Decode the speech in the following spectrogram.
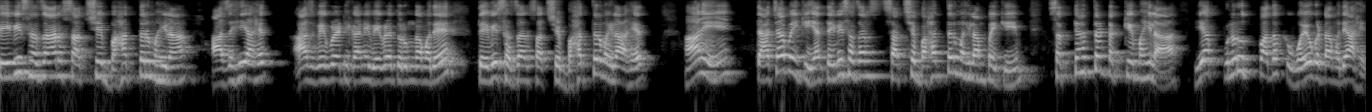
तेवीस हजार सातशे बहात्तर महिला आजही आहेत. आज वेगवेगळ्या ठिकाणी वेगवेगळ्या तुरुंगामध्ये तेवीस हजार सातशे बहात्तर महिला आहेत. आणि त्याच्यापैकी या तेवीस हजार सातशे बहात्तर महिलांपैकी सत्याहत्तर टक्के महिला या पुनरुत्पादक वयोगटामध्ये आहेत.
